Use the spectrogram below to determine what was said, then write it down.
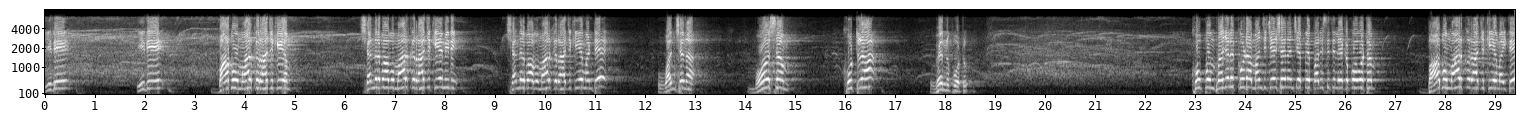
ఇది ఇది బాబు మార్క్ రాజకీయం. చంద్రబాబు మార్క్ రాజకీయం ఇది. చంద్రబాబు మార్క్ రాజకీయం అంటే వంచన మోసం కుట్ర వెన్నుపోటు. కుప్పం ప్రజలకు కూడా మంచి చేశానని చెప్పే పరిస్థితి లేకపోవటం బాబు మార్కు రాజకీయం అయితే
